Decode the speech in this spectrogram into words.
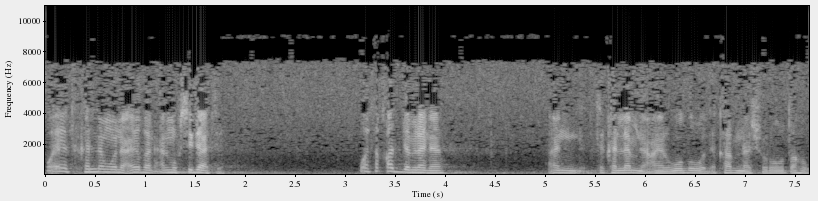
ويتكلمون أيضا عن مفسداته. وتقدم لنا أن تكلمنا عن الوضوء وذكرنا شروطه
